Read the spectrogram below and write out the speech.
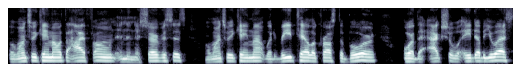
But once we came out with the iPhone and then the services, or once we came out with retail across the board or the actual AWS,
